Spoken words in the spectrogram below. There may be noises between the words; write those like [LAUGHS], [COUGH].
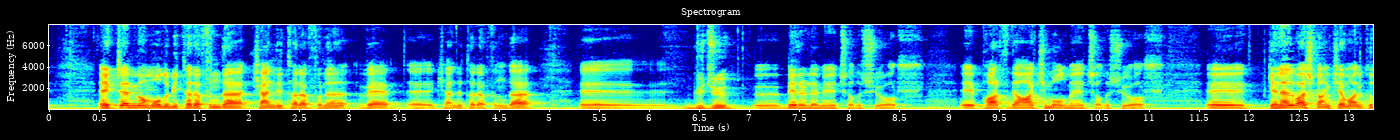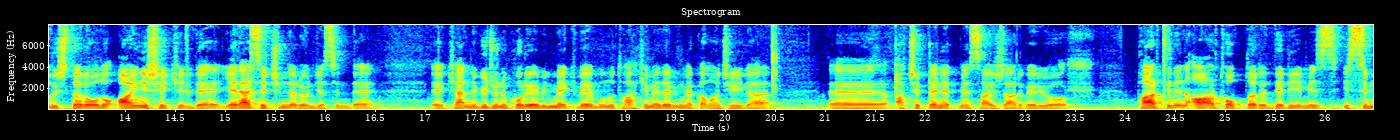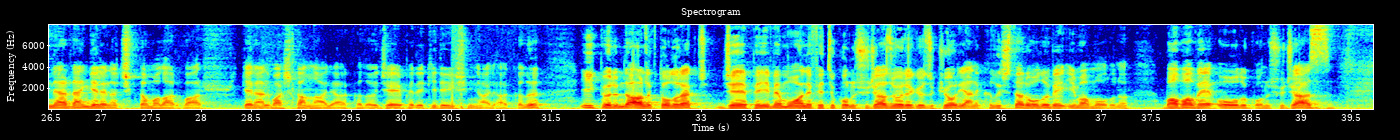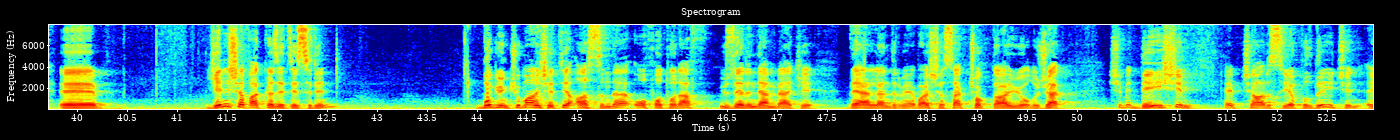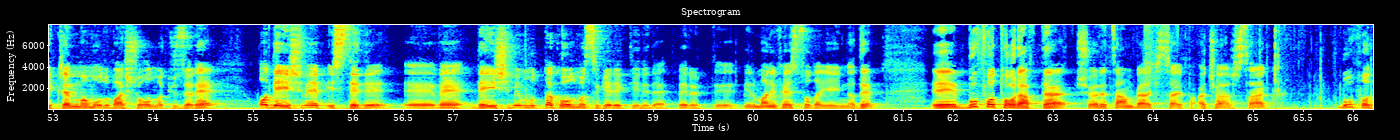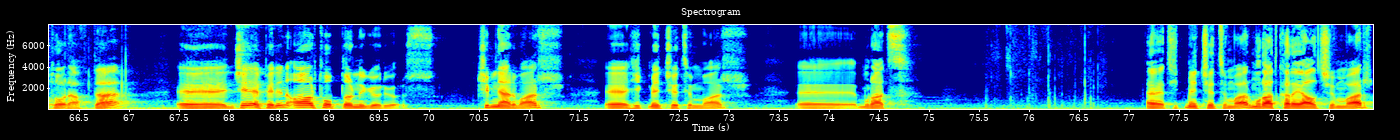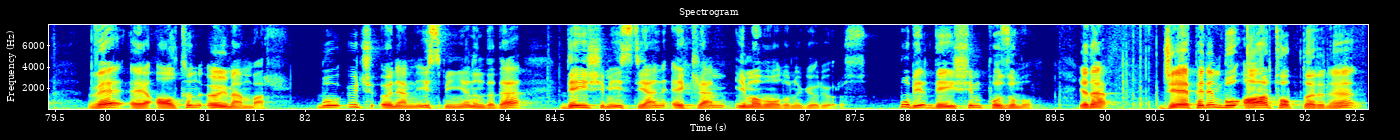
Ekrem İmamoğlu bir tarafında kendi tarafını ve e, kendi tarafında e, gücü e, belirlemeye çalışıyor. E, partide hakim olmaya çalışıyor. E, Genel Başkan Kemal Kılıçdaroğlu aynı şekilde yerel seçimler öncesinde e, kendi gücünü koruyabilmek ve bunu tahkim edebilmek amacıyla e, açık ve net mesajlar veriyor. Partinin ağır topları dediğimiz isimlerden gelen açıklamalar var. Genel başkanla alakalı, CHP'deki değişimle alakalı. İlk bölümde ağırlıklı olarak CHP'yi ve muhalefeti konuşacağız öyle gözüküyor. Yani Kılıçdaroğlu ve İmamoğlu'nu, baba ve oğlu konuşacağız. Ee, Yeni Şafak gazetesinin bugünkü manşeti aslında o fotoğraf üzerinden belki değerlendirmeye başlasak çok daha iyi olacak. Şimdi değişim hep çağrısı yapıldığı için Ekrem İmamoğlu başta olmak üzere o değişimi hep istedi e, ve değişimin mutlak olması gerektiğini de belirtti. Bir manifestoda yayınladı. E, bu fotoğrafta şöyle tam belki sayfa açarsak bu fotoğrafta e, CHP'nin ağır toplarını görüyoruz. Kimler var? E, Hikmet Çetin var. E, Murat Evet Hikmet Çetin var, Murat Karayalçın var ve e, Altın Öymen var. Bu üç önemli ismin yanında da değişimi isteyen Ekrem İmamoğlu'nu görüyoruz. Bu bir değişim pozu mu? Ya da CHP'nin bu ağır toplarını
